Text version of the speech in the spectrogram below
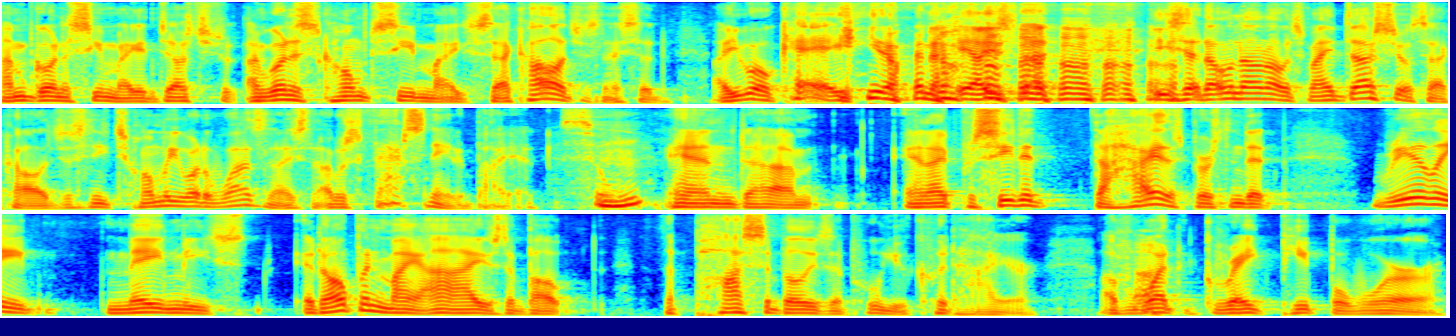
"I'm going to see my industrial. I'm going to home to see my psychologist." And I said, "Are you okay?" You know, and I, I said, he said, "Oh no, no, it's my industrial psychologist." And he told me what it was, and I said, I was fascinated by it. So, and um, and I proceeded to hire this person that really made me. It opened my eyes about the possibilities of who you could hire, of what great people were.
